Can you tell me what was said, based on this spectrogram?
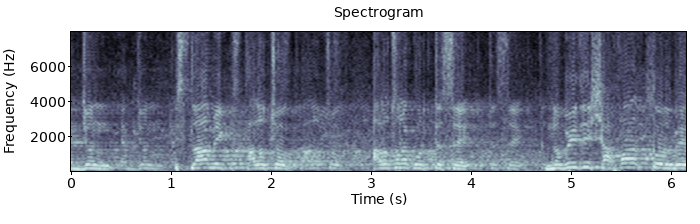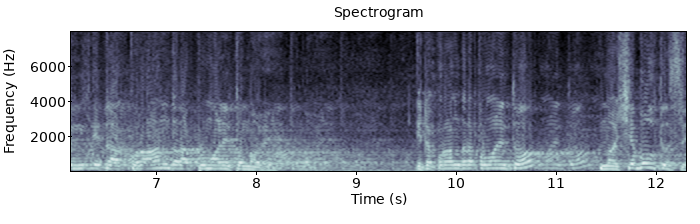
একজন একজন ইসলামিক আলোচক আলোচনা করতেছে, নবীজি সাফাত করবেন এটা কোরআন দ্বারা প্রমাণিত নয়। এটা কোরআন দ্বারা প্রমাণিত নয়, সে বলতেছে।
